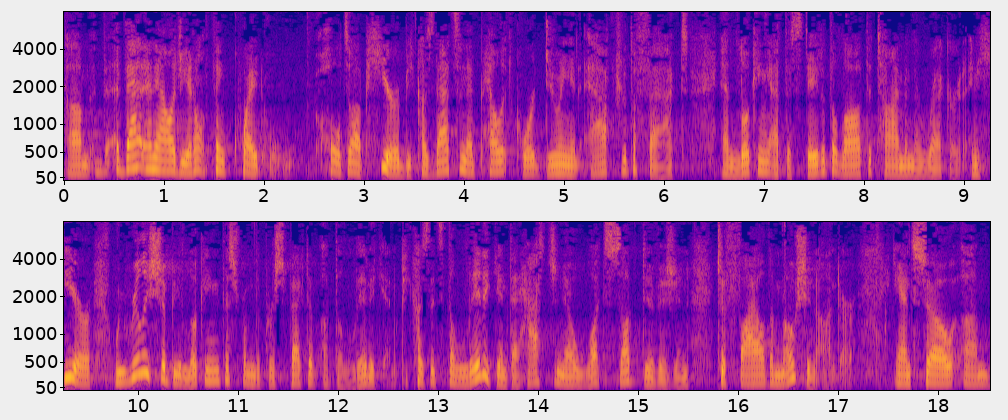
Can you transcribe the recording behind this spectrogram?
um, th- that analogy, I don't think quite holds up here because that's an appellate court doing it after the fact and looking at the state of the law at the time and the record. And here, we really should be looking at this from the perspective of the litigant because it's the litigant that has to know what subdivision to file the motion under. And so um,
